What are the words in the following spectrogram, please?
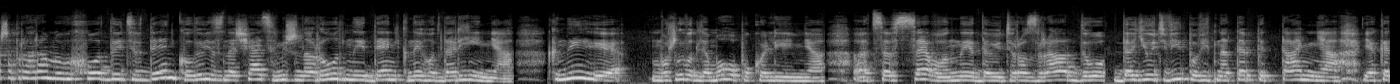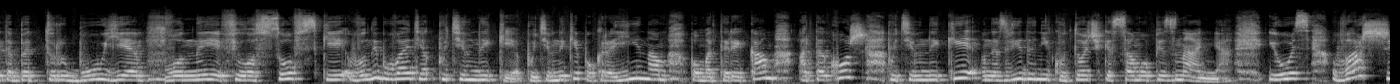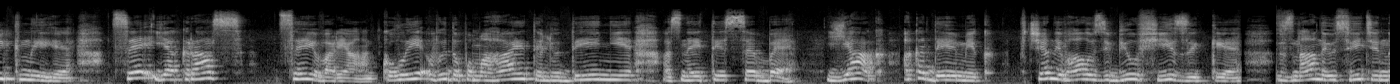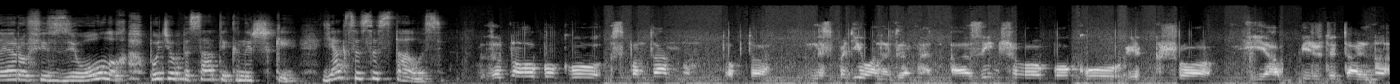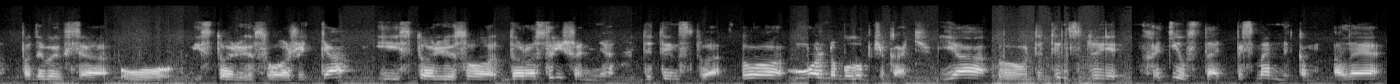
Наша програма виходить в день, коли відзначається міжнародний день книгодаріння. Книги можливо, для мого покоління. Це все вони дають розраду, дають відповідь на те питання, яке тебе турбує. Вони філософські, вони бувають як путівники, путівники по країнам, по материкам, а також путівники незвідані куточки самопізнання. І ось ваші книги це якраз. Цей варіант, коли ви допомагаєте людині знайти себе як академік. Вчений в галузі біофізики, знаний у світі нейрофізіолог, почав писати книжки. Як це все сталося? З одного боку, спонтанно, тобто несподівано для мене. А з іншого боку, якщо я більш детально подивився у історію свого життя і історію свого дорослішання дитинства, то можна було б чекати. Я в дитинстві хотів стати письменником, але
